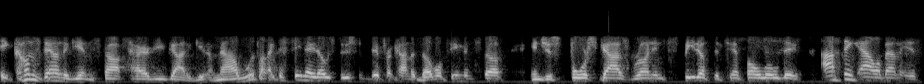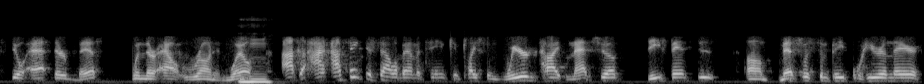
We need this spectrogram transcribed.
it comes down to getting stops however you got to get them. Now, I would like to see Nate Oats do some different kind of double teaming stuff and just force guys running, speed up the tempo a little bit. I think Alabama is still at their best when they're out running. Well, Mm-hmm. I, I, I think this Alabama team can play some weird type matchup defenses, um, mess with some people here and there,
